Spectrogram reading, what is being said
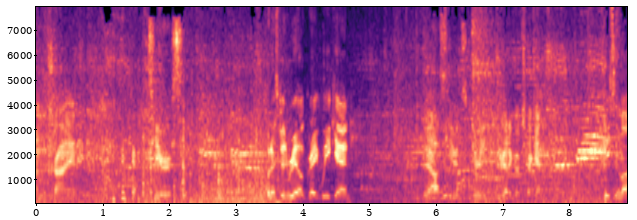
I'm crying. Tears. But it's been real. Great weekend. Yeah, I'll see you in security. You gotta go check in. Peace and love.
